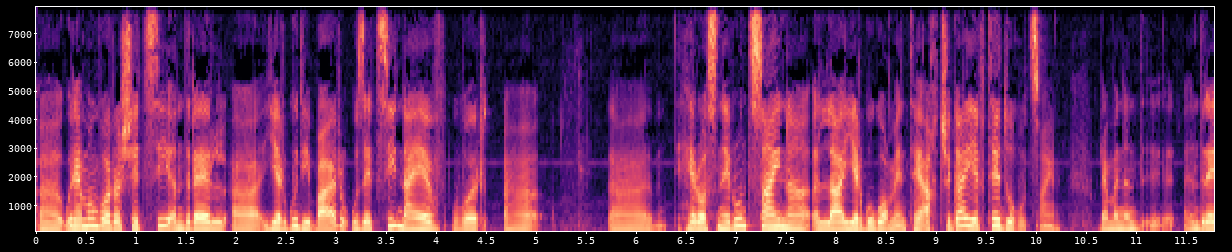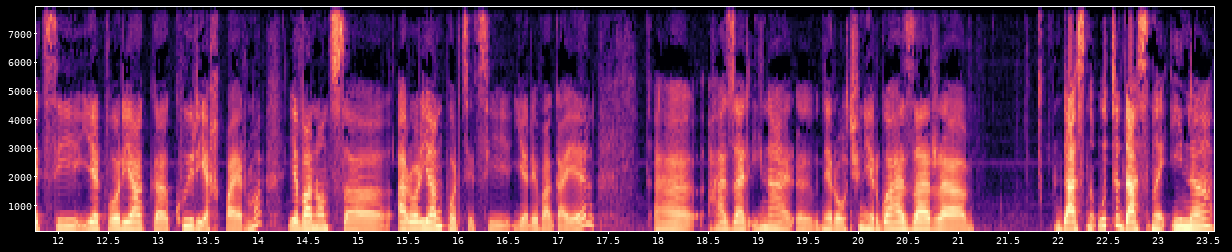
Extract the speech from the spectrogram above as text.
ուրեմն որոշեցի ընդրել երկու դիբար ուզեցի նաև որ հերոսներուն ցայնը լա երկու կողմեն թե աղջկա եւ թե դուղու ցայն Ուրեմն ընդրեցի երկվորյակ քույր եղբայրը եւ անոնց արորյան փորձեցի Երևանայել 1900 ներողություն 2018-19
